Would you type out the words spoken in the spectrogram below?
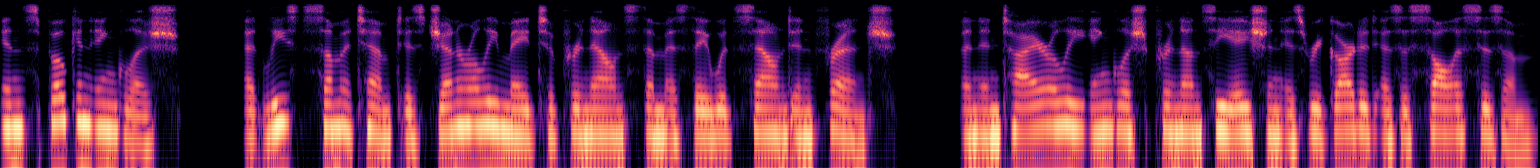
In spoken English, at least some attempt is generally made to pronounce them as they would sound in French. An entirely English pronunciation is regarded as a solecism.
